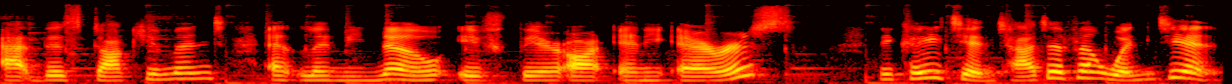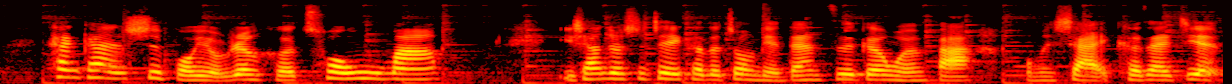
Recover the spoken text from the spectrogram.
at this document and let me know if there are any errors？ 你可以检查这份文件，看看是否有任何错误吗？以上就是这一课的重点单词跟文法，我们下一课再见，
